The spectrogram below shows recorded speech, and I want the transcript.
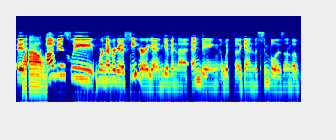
it, Wow. obviously we're never going to see her again given that ending with again the symbolism of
